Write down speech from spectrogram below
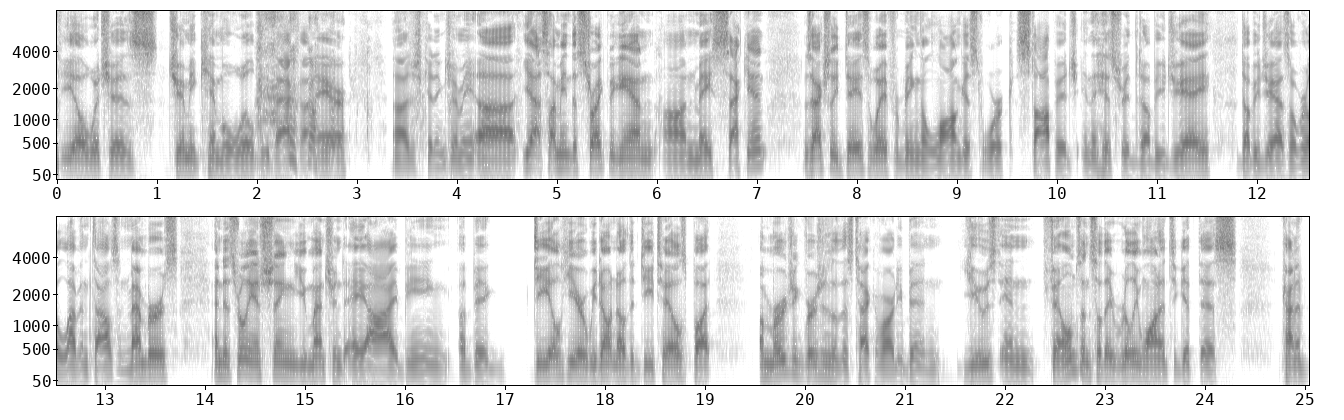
deal, which is Jimmy Kimmel will be back on air. Uh, just kidding, Jimmy. Uh, yes, I mean the strike began on May 2nd. It was actually days away from being the longest work stoppage in the history of the WGA. WGA has over 11,000 members, and it's really interesting. You mentioned AI being a big deal here. We don't know the details, but emerging versions of this tech have already been used in films, and so they really wanted to get this kind of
